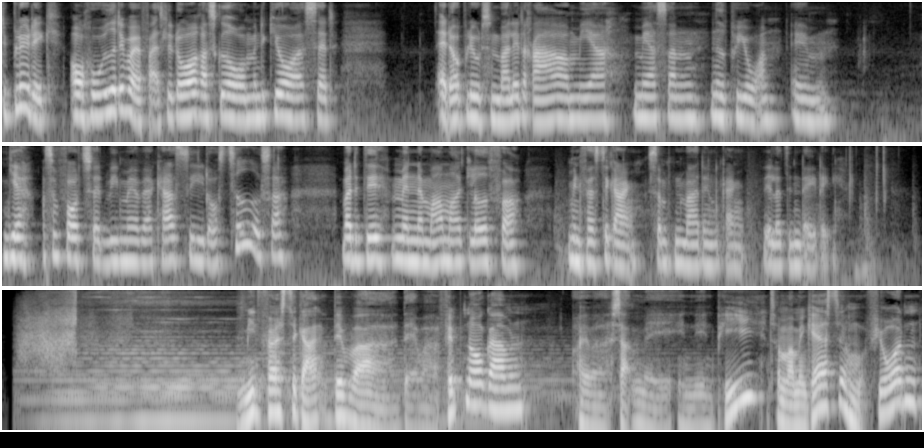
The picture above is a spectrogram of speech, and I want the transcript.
det blødte ikke overhovedet, og det var jeg faktisk lidt overrasket over, men det gjorde også, at, at oplevelsen var lidt rarere og mere, mere sådan ned på jorden. Øhm, ja, og så fortsatte vi med at være kæreste i et års tid, og så var det det, men er meget, meget glad for min første gang, som den var den gang, eller den dag i dag. Min første gang, det var, da jeg var 15 år gammel, og jeg var sammen med en, en pige, som var min kæreste, hun var 14,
